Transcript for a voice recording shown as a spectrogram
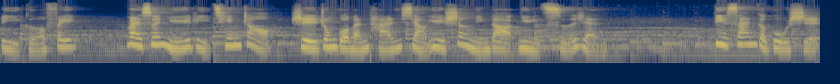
李格非，外孙女李清照。是中国文坛享誉盛名的女词人。第三个故事，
